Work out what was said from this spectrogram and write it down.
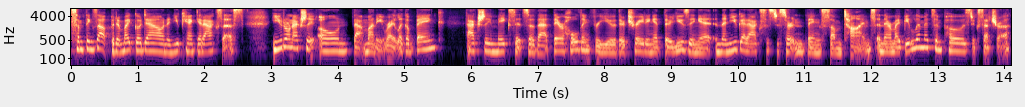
something's up but it might go down and you can't get access, you don't actually own that money, right? Like a bank actually makes it so that they're holding for you, they're trading it, they're using it, and then you get access to certain things sometimes, and there might be limits imposed, etc.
